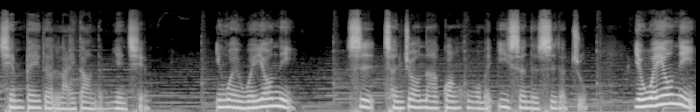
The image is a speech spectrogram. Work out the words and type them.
谦卑的来到你的面前，因为唯有你是成就那关乎我们一生的事的主，也唯有你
